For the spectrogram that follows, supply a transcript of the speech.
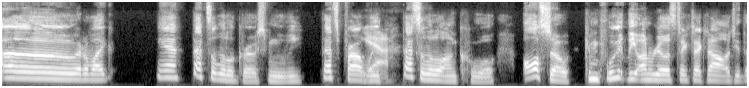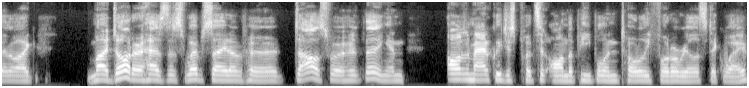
oh and i'm like yeah that's a little gross movie that's probably Yeah. that's a little uncool also completely unrealistic technology they're like my daughter has this website of her dolls for her thing and automatically just puts it on the people in a totally photorealistic way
